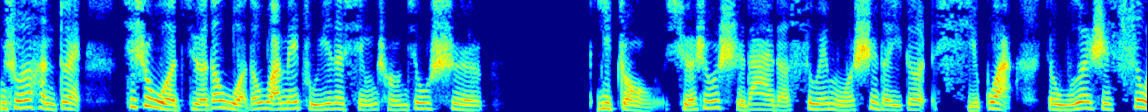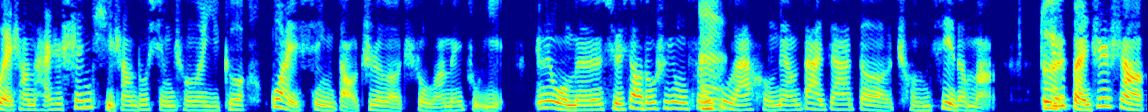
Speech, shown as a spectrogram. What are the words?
你说的很对。其实我觉得我的完美主义的形成就是一种学生时代的思维模式的一个习惯，就无论是思维上的还是身体上，都形成了一个惯性，导致了这种完美主义。因为我们学校都是用分数来衡量大家的成绩的嘛，其实本质上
